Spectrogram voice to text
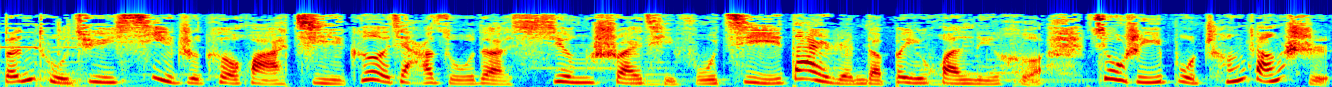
本土剧细致刻画几个家族的兴衰起伏，几代人的悲欢离合，就是一部成长史。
